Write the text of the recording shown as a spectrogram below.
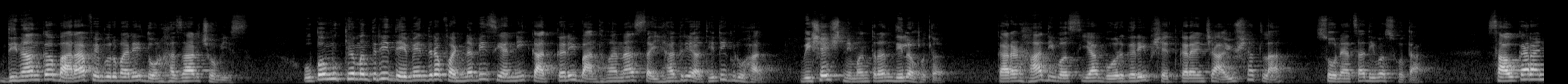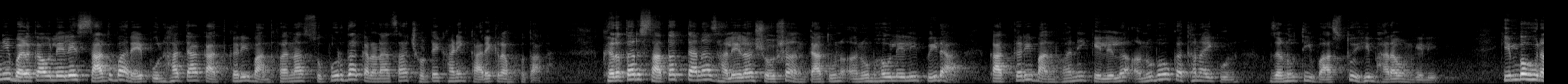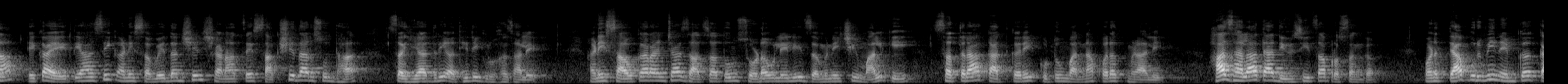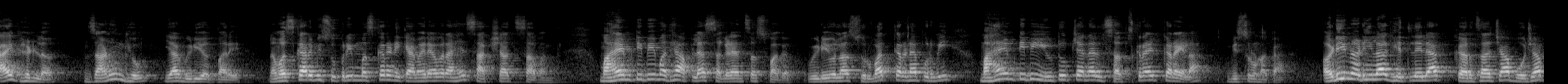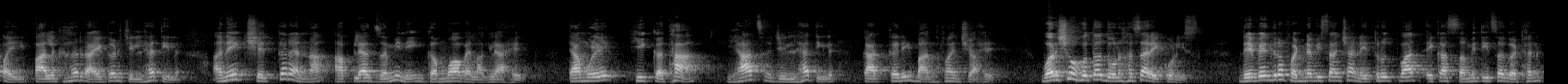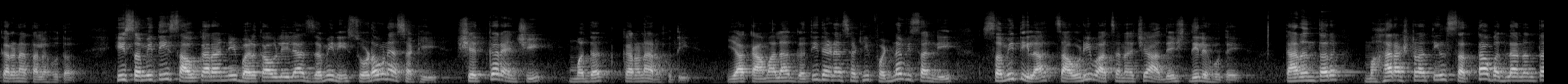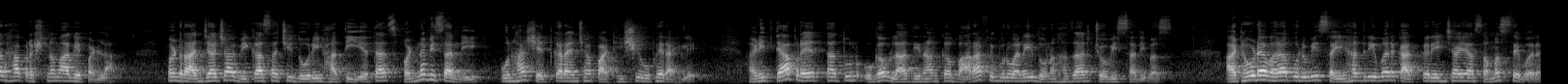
दिनांक बारा फेब्रुवारी दोन हजार चोवीस. उपमुख्यमंत्री देवेंद्र फडणवीस यांनी कातकरी बांधवांना सह्याद्री अतिथीगृहात विशेष निमंत्रण दिलं होतं. कारण हा दिवस या गोरगरीब शेतकऱ्यांच्या आयुष्यातला सोन्याचा दिवस होता. सावकारांनी बळकावलेले सातबारे पुन्हा त्या कातकरी बांधवांना सुपूर्द करण्याचा छोटेखाणी कार्यक्रम होता. खरं तर सातत्यानं झालेलं शोषण त्यातून अनुभवलेली पीडा कातकरी बांधवांनी केलेलं अनुभव कथन ऐकून जणू ती वास्तू ही भारावून गेली. किंबहुना एका ऐतिहासिक आणि संवेदनशील क्षणाचे साक्षीदार सुद्धा सह्याद्री अतिथीगृह झाले आणि सावकारांच्या जाचातून सोडवलेली जमिनीची मालकी सतरा कातकरी कुटुंबांना परत मिळाली. हा झाला त्या दिवशीचा प्रसंग. पण त्यापूर्वी नेमकं काय घडलं जाणून घेऊ या व्हिडिओद्वारे. नमस्कार मी सुप्रीम मस्कर आणि कॅमेऱ्यावर आहे साक्षात सावंत. महा टी बीमध्ये आपल्या सगळ्यांचं स्वागत. व्हिडिओला सुरुवात करण्यापूर्वी Maha M T B YouTube channel subscribe करायला विसरू नका. अडीनडीला घेतलेल्या कर्जाच्या बोजापायी पालघर रायगड जिल्ह्यातील अनेक शेतकऱ्यांना आपल्या जमिनी गमवाव्या लागल्या आहेत. त्यामुळे ही कथा ह्याच जिल्ह्यातील कातकरी बांधवांची आहे. वर्ष होतं दोन हजार एकोणीस. देवेंद्र फडणवीसांच्या नेतृत्वात एका समितीचं गठन करण्यात आलं होतं. ही समिती सावकारांनी बळकावलेल्या जमिनी सोडवण्यासाठी शेतकऱ्यांची मदत करणार होती. या कामाला गती देण्यासाठी फडणवीसांनी समितीला चावडी वाचनाचे आदेश दिले होते. त्यानंतर महाराष्ट्रातील सत्ता बदलानंतर हा प्रश्न मागे पडला. पण राज्याच्या विकासाची दोरी हाती येताच फडणवीसांनी पुन्हा शेतकऱ्यांच्या पाठीशी उभे राहिले आणि त्या प्रयत्नातून उगवला दिनांक बारा फेब्रुवारी दोन हजार चोवीसचा दिवस. आठवड्याभरापूर्वी सह्याद्रीवर कातकरींच्या या समस्येवर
